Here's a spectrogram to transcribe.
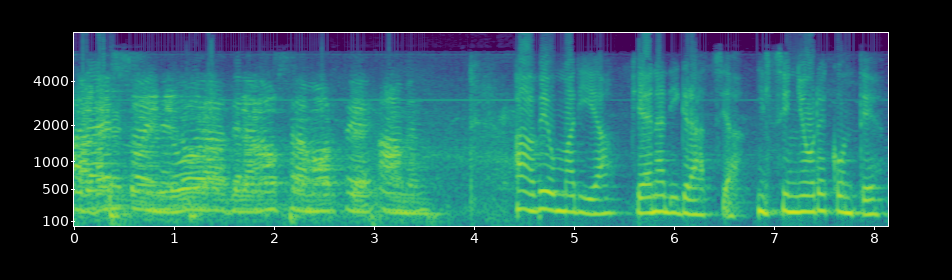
adesso e nell'ora della nostra morte. Amen. Ave o Maria, piena di grazia, il Signore è con te.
